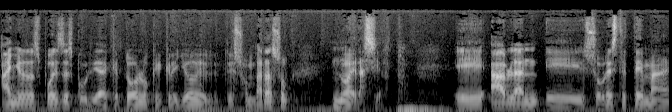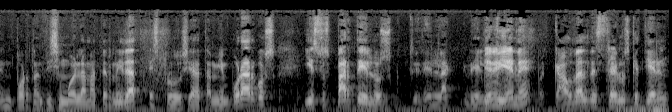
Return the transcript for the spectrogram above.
Años después descubrirá que todo lo que creyó de su embarazo no era cierto. Eh, hablan eh, sobre este tema importantísimo de la maternidad. Es producida también por Argos. Y esto es parte de los de la- del Viene ¿eh? caudal de estrenos que tienen.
